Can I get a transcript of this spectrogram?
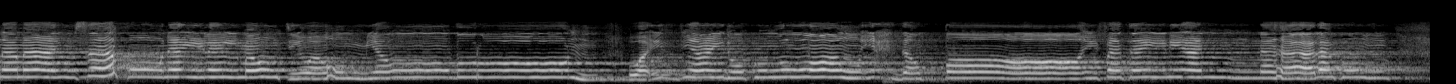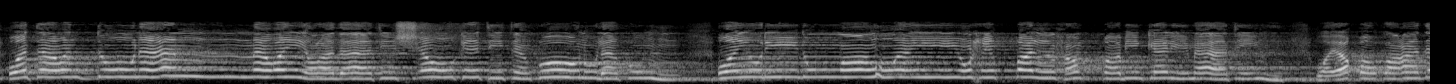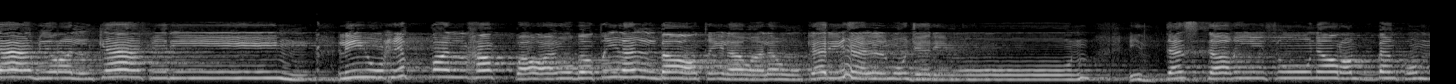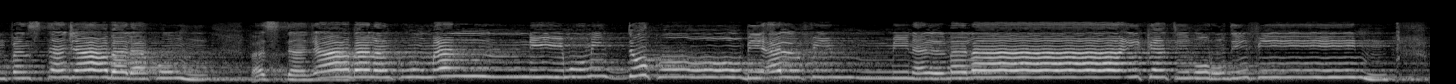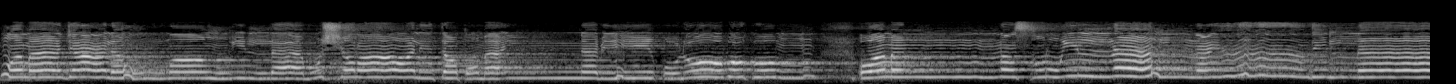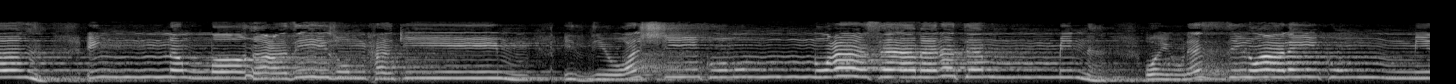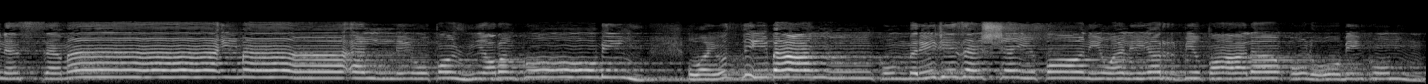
كأنما يساقون إلى الموت وهم ينظرون وإذ يعدكم الله إحدى الطائفتين أنها لكم وتودون أن غير ذات الشوكة تكون لكم ويريد الله أن يحق الحق بكلماته ويقطع دابر الكافرين ليحق الحق ويبطل الباطل ولو كره المجرمون إذ تستغيثون ربكم فاستجاب لكم فاستجاب لكم أني من الملائكة مردفين. وما جعله الله إلا بشرى ولتطمئن به قلوبكم. وما النصر إلا من عند الله. إن الله عزيز حكيم. إذ يغشيكم النعاس أمنة وينزل عليكم من السماء ماء ليطهركم به ويذهب عنكم رجز الشيطان وليربط على قلوبكم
